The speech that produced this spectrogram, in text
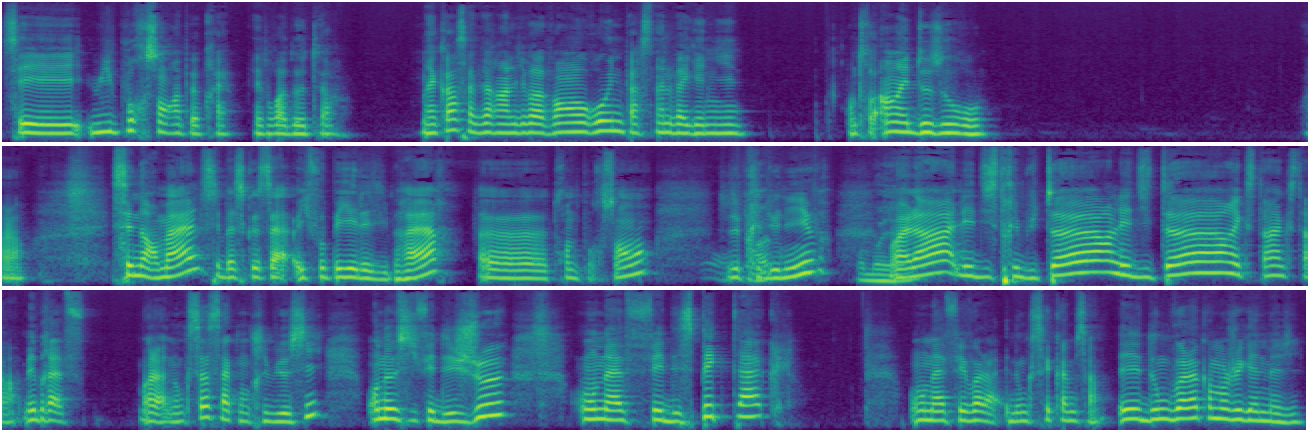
c'est 8% à peu près, les droits d'auteur. D'accord? Ça veut dire un livre à 20 euros, une personne elle va gagner entre 1 et 2 euros. Voilà. C'est normal, c'est parce que ça, il faut payer les libraires, euh, 30% du prix du livre. Voilà, les distributeurs, l'éditeur, etc., etc. Mais bref, voilà. Donc ça, ça contribue aussi. On a aussi fait des jeux, on a fait des spectacles, on a fait voilà. Donc c'est comme ça. Et donc voilà comment je gagne ma vie.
